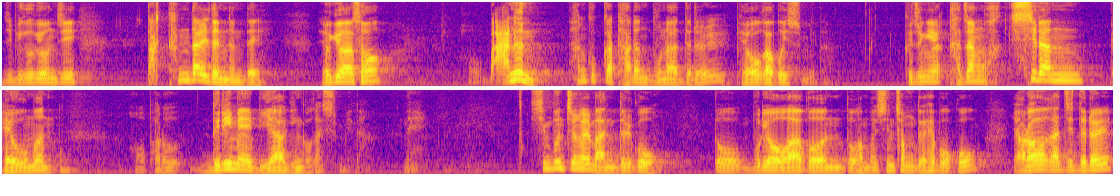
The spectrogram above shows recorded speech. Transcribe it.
이제 미국에 온 지 딱 한 달 됐는데 여기 와서 많은 한국과 다른 문화들을 배워가고 있습니다. 그 중에 가장 확실한 배움은 어, 바로 느림의 미학인 것 같습니다. 네. 신분증을 만들고 또 무료 어학원도 한번 신청도 해보고 여러 가지들을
